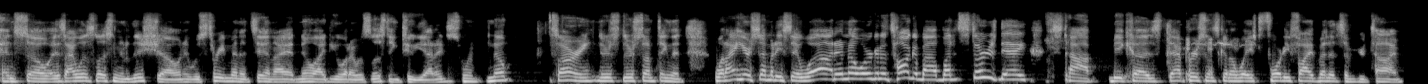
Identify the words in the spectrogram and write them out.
And so as I was listening to this show and it was three minutes in, I had no idea what I was listening to yet. I just went, nope, sorry. There's, there's something that when I hear somebody say, well, I didn't know what we're going to talk about, but it's Thursday, stop because that person's going to waste 45 minutes of your time.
